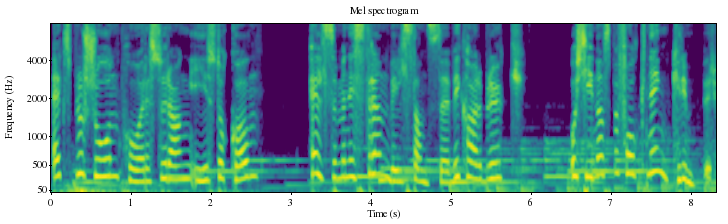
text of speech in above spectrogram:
Eksplosjon på restaurant i Stockholm. Helseministeren vil stanse vikarbruk. Og Kinas befolkning krymper.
